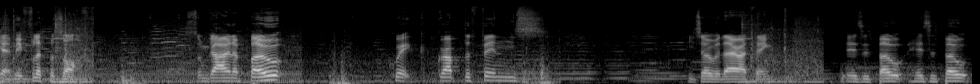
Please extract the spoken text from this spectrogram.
Get me flippers off. Some guy in a boat. Quick, grab the fins. He's over there, I think. Here's his boat. Here's his boat.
